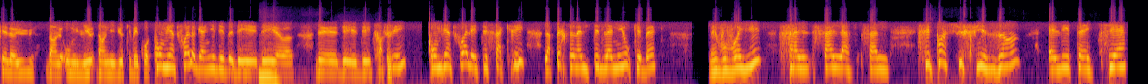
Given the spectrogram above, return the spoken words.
qu'elle a eue dans le, au milieu, dans le milieu québécois? Combien de fois elle a gagné des, des, des, des, euh, des- des trophées? Combien de fois elle a été sacrée la personnalité de l'année au Québec? Mais vous voyez, ça, ça, ça, c'est pas suffisant. Elle est inquiète.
